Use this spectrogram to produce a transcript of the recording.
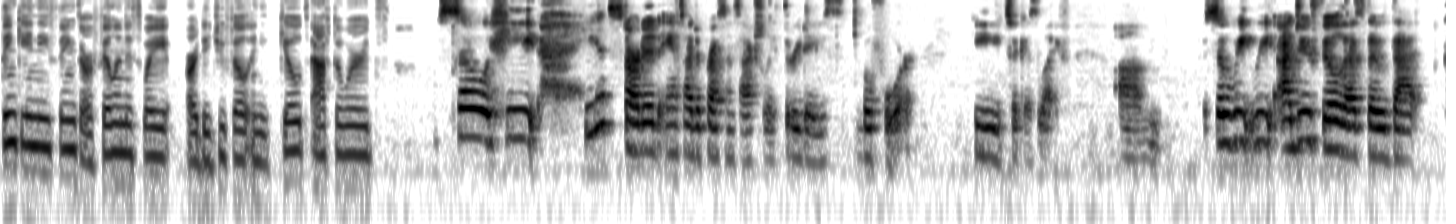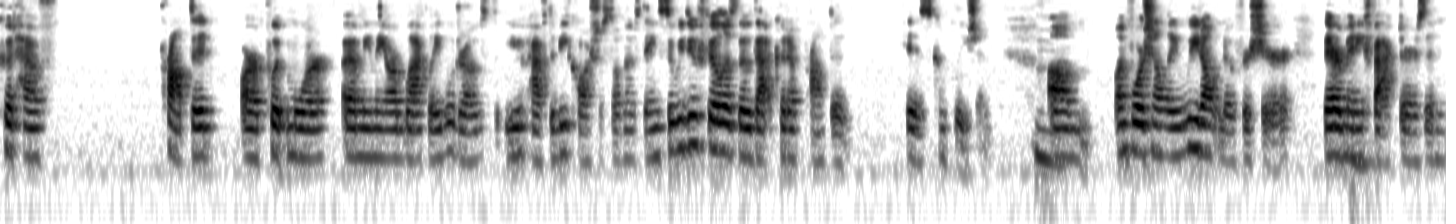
thinking these things or feeling this way or did you feel any guilt afterwards? So he he had started antidepressants actually three days before he took his life. Um, so we, we i do feel as though that could have prompted or put more i mean they are black label drugs. You have to be cautious on those things. So we do feel as though that could have prompted his completion. Mm-hmm. um, unfortunately, we don't know for sure. There are many factors and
